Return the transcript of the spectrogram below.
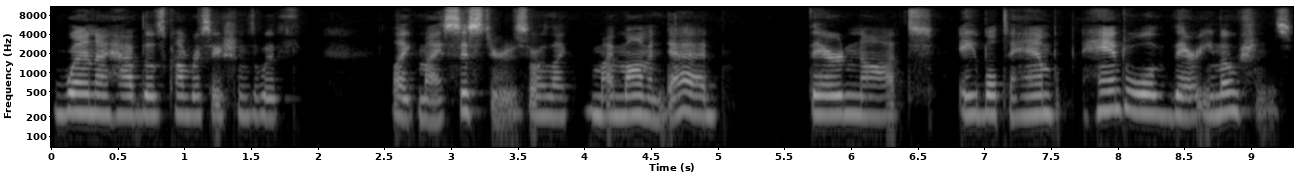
when I have those conversations with like my sisters or like my mom and dad, they're not able to ham- handle their emotions.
